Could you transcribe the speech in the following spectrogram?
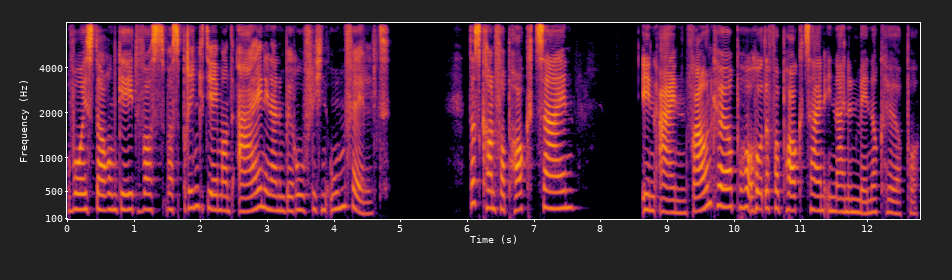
wo es darum geht, was, was bringt jemand ein in einem beruflichen Umfeld. Das kann verpackt sein in einen Frauenkörper oder verpackt sein in einen Männerkörper.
